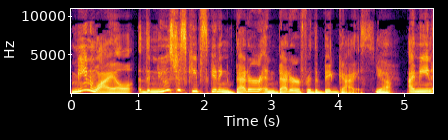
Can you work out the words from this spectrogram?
Meanwhile, the news just keeps getting better and better for the big guys. Yeah. I mean,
